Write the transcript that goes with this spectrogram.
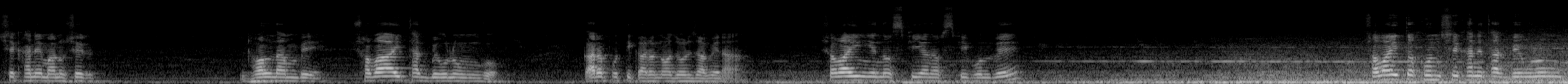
সেখানে মানুষের ঢল নামবে, সবাই থাকবে উলঙ্গ। কারও প্রতি কারও নজর যাবে না। সবাই এনসপি এনসপি বলবে। সবাই তখন সেখানে থাকবে উলঙ্গ।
